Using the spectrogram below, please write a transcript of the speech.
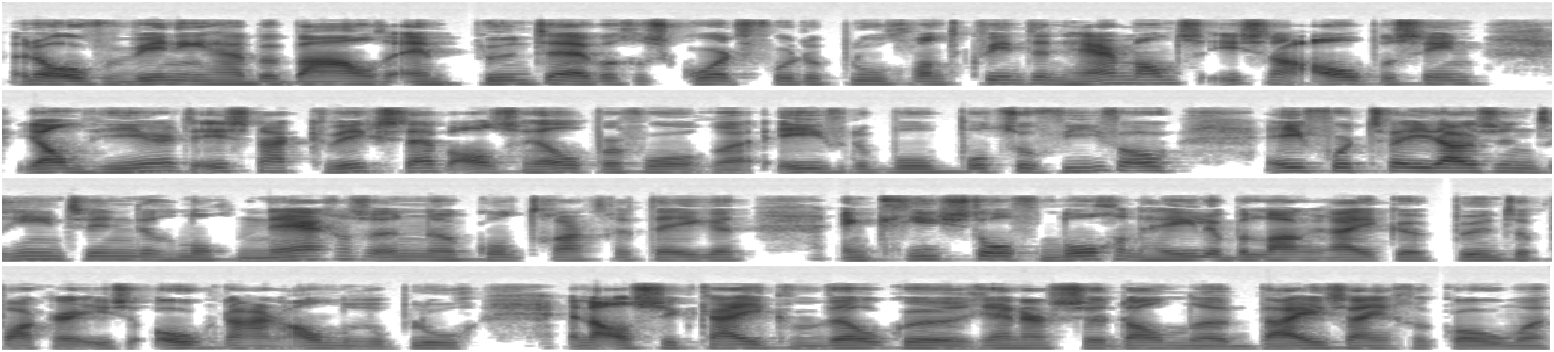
een overwinning hebben behaald en punten hebben gescoord voor de ploeg. Want Quinten Hermans is naar Alpecin, Jan Heert is naar Quickstep als helper voor uh, Evenepoel. Pozzo Vivo heeft voor 2023 nog nergens een contract getekend. En Christophe, nog een hele belangrijke puntenpakker, is ook naar een andere ploeg. En als je kijkt welke renners er dan uh, bij zijn gekomen,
